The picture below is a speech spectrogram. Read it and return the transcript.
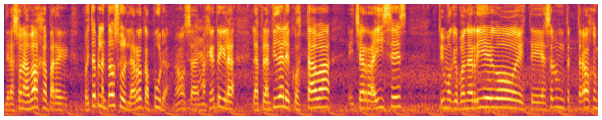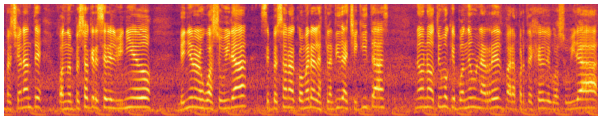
las zonas bajas para. Porque está plantado sobre la roca pura, ¿no? O sea, imagínate que la, la plantita le costaba echar raíces tuvimos que poner riego, este, hacer un trabajo impresionante. Cuando empezó a crecer el viñedo, vinieron los guasubirá, se empezaron a comer a las plantitas chiquitas. No, no, tuvimos que poner una red para proteger el guasubirá.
